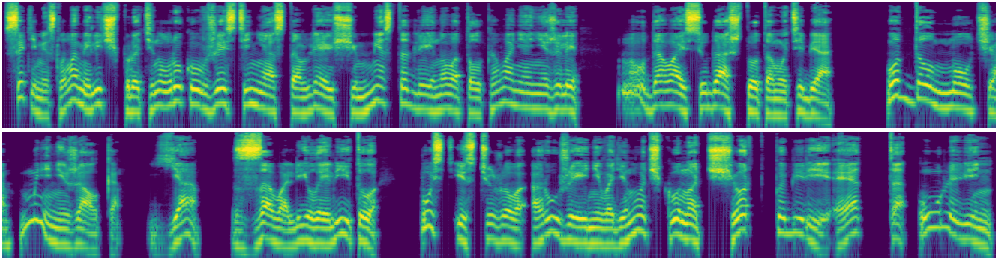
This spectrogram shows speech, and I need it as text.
С этими словами Лич протянул руку в жесте, не оставляющем места для иного толкования, нежели «Ну, давай сюда, что там у тебя?» Отдал молча, мне не жалко. Я завалил элиту, пусть из чужого оружия и не в одиночку, но черт побери, это уровень.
